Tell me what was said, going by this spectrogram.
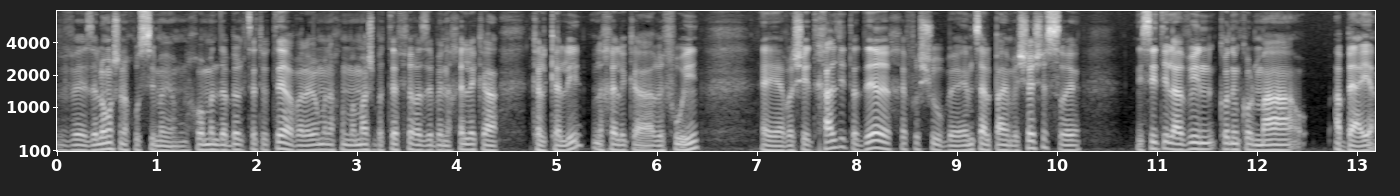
וזה לא מה שאנחנו עושים היום, אנחנו עוד נדבר קצת יותר, אבל היום אנחנו ממש בתפר הזה בין החלק הכלכלי לחלק הרפואי. אה, אבל כשהתחלתי את הדרך איפשהו באמצע 2016, ניסיתי להבין קודם כל מה הבעיה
